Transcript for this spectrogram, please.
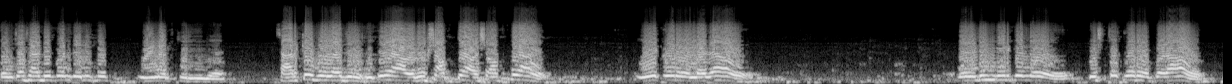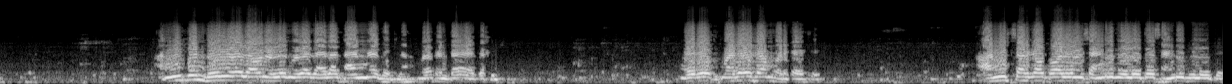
त्यांच्यासाठी पण त्यांनी खूप मेहनत केलेली आहे. सारखे बोलायचे इकडे आओ शॉपते आओ शॉपते आओ ये करो लगाओ. बोर्डिंग करके लो कुछ तो करो पढ़ाओ आम्ही पण दोन वेळा जाऊन आलो मला जायला टाइम नाही भेटला. मला कंटाळा येतात माझ्यावर जाम भडकायचे. आम्ही सारखा कॉल येऊन सांडी बोलवतो सांडी बोलवतो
